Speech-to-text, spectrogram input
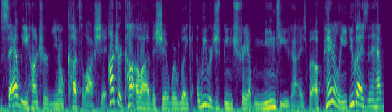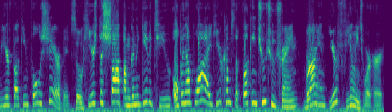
sadly, Hunter, you know, cuts a lot of shit. Hunter cut a lot of the shit where like we were just being straight up mean to you guys. But apparently, you guys didn't have your fucking full share of it. So here's the shop. I'm gonna give it to you. Open up wide. Here comes the fucking choo choo train. Bryan, your feelings were hurt,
